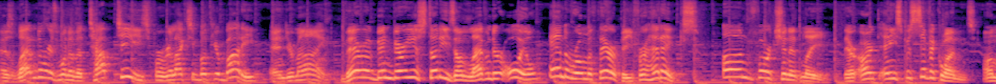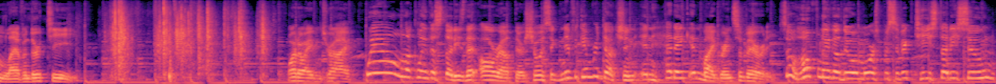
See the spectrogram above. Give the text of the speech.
as lavender is one of the top teas for relaxing both your body and your mind. There have been various studies on lavender oil and aromatherapy for headaches. Unfortunately, there aren't any specific ones on lavender tea. Why do I even try? Well, luckily the studies that are out there show a significant reduction in headache and migraine severity. So hopefully they'll do a more specific tea study soon.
